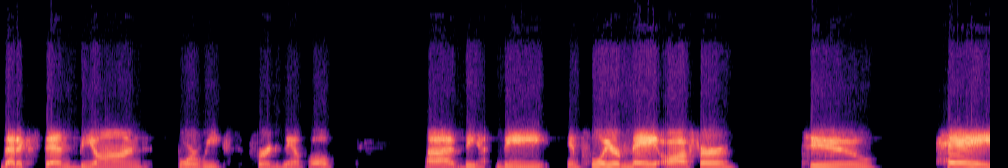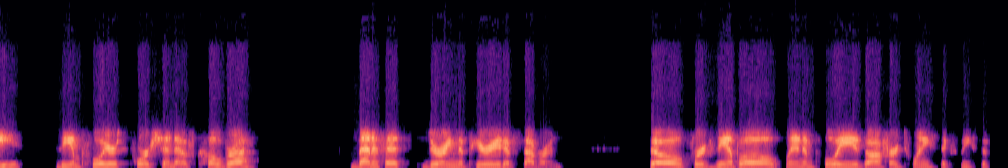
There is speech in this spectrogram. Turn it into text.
that extends beyond four weeks, for example, uh, the the employer may offer to pay the employer's portion of COBRA benefits during the period of severance. So, for example, when an employee is offered 26 weeks of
